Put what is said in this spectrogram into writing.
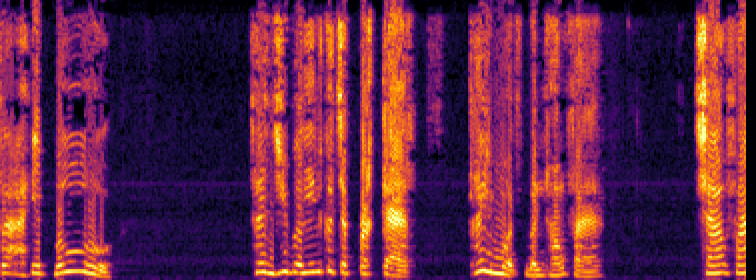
ฟะฮิบูท่านจิบลินก็จะประกาศให้หมดบนท้องฟ้า ชาวฟ้า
